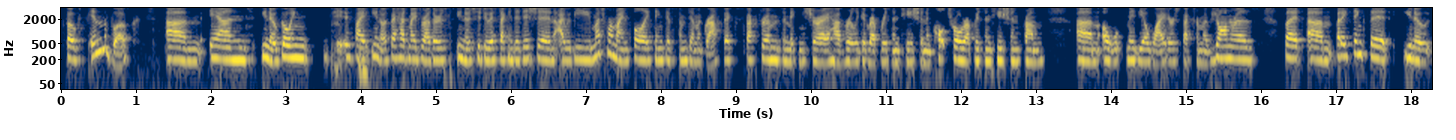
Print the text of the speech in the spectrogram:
folks in the book um, and you know going if I, you know, if I had my druthers, you know, to do a second edition, I would be much more mindful, I think, of some demographic spectrums and making sure I have really good representation and cultural representation from um, a, maybe a wider spectrum of genres. But um, but I think that you know,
